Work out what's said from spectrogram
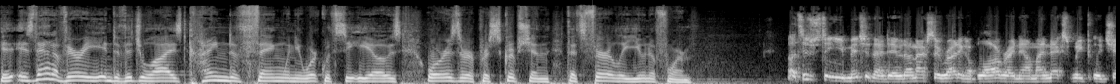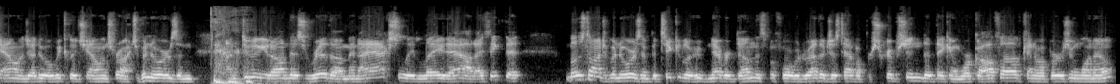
is that a very individualized kind of thing when you work with CEOs, or is there a prescription that's fairly uniform? It's interesting you mentioned that, David. I'm actually writing a blog right now. My next weekly challenge, I do a weekly challenge for entrepreneurs, and I'm doing it on this rhythm. And I actually laid out, I think that most entrepreneurs in particular who've never done this before would rather just have a prescription that they can work off of, kind of a version 1.0.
